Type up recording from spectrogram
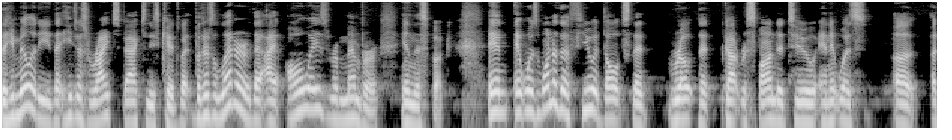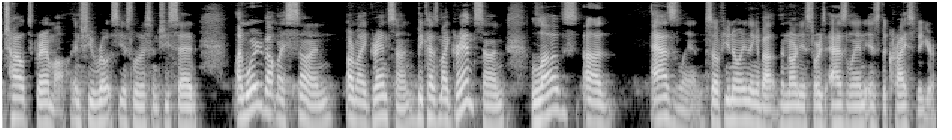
The humility that he just writes back to these kids. But, but there's a letter that I always remember in this book. And it was one of the few adults that wrote that got responded to, and it was a, a child's grandma. And she wrote C.S. Lewis and she said, I'm worried about my son or my grandson because my grandson loves uh, Aslan. So if you know anything about the Narnia stories, Aslan is the Christ figure.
